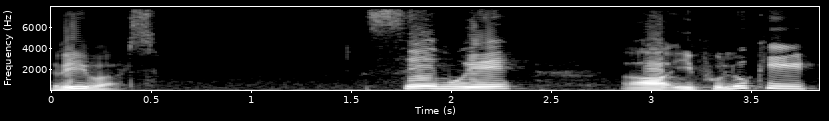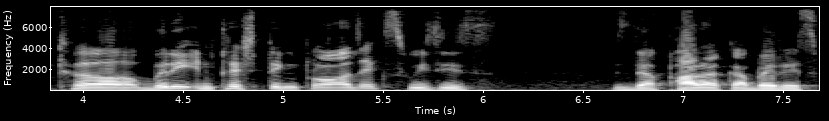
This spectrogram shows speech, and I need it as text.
rivers. Same way uh, if you look at uh, very interesting projects which is, is the Farakka barrage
